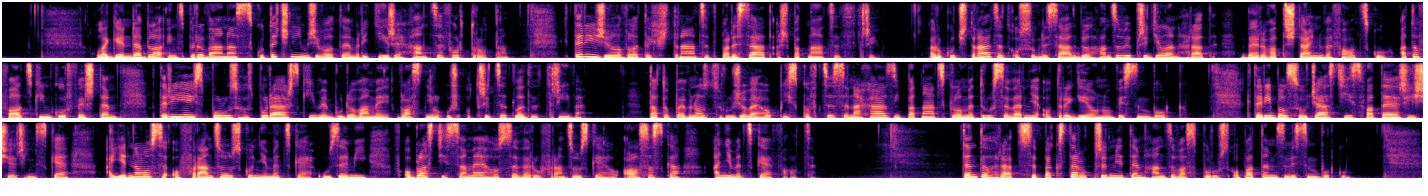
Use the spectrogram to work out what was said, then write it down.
Legenda byla inspirována skutečným životem rytíře Hanse Fortrota, který žil v letech 1450 až 1503. Roku 1480 byl Hanzovi přidělen hrad Bervatstein ve Falcku, a to falckým kurfiřtem, který jej spolu s hospodářskými budovami vlastnil už o 30 let dříve. Tato pevnost z růžového pískovce se nachází 15 kilometrů severně od regionu Wissemburg, který byl součástí svaté říše římské a jednalo se o francouzsko-německé území v oblasti samého severu francouzského Alsaska a německé Falce. Tento hrad se pak stal předmětem Hanzova sporu s opatem z Wissemburgu,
